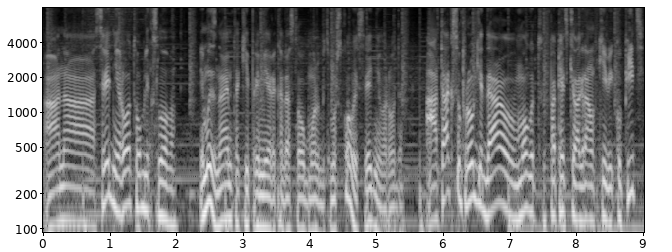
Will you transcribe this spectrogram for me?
а на средний род облик слова. И мы знаем такие примеры, когда слово может быть мужского и среднего рода. А так супруги, да, могут по 5 килограммов киви купить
